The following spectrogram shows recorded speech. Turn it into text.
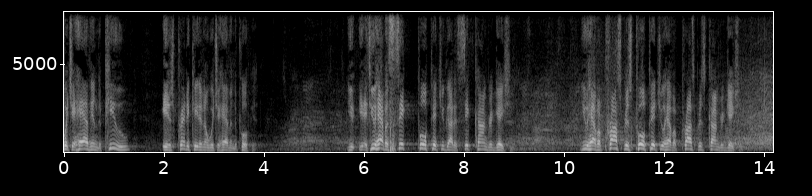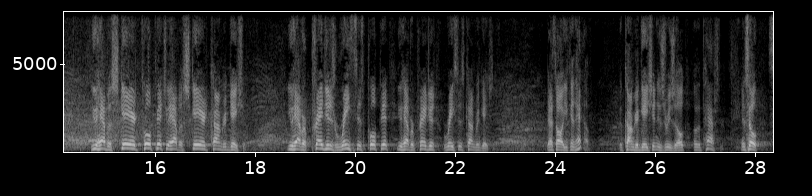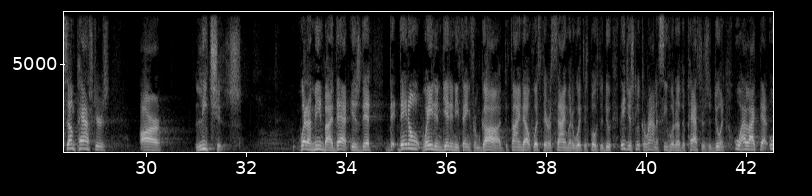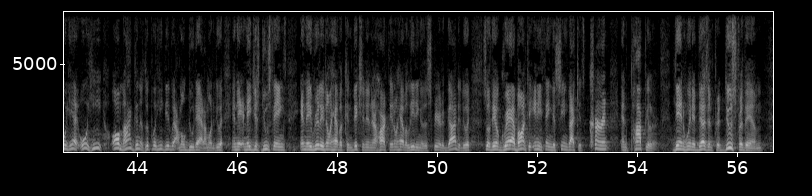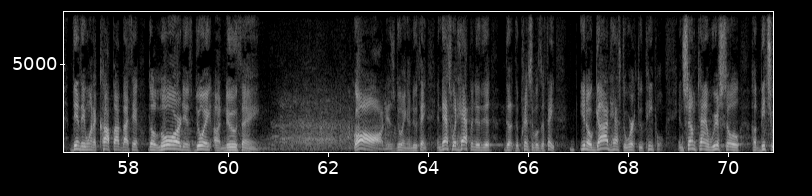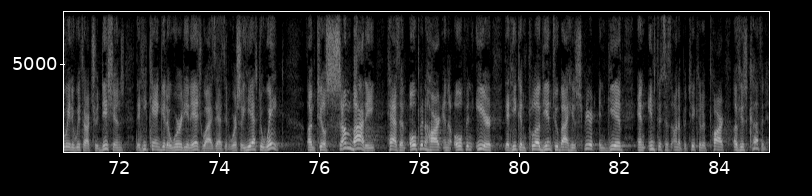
what you have in the pew is predicated on what you have in the pulpit. You, if you have a sick pulpit, you got a sick congregation. You have a prosperous pulpit, you have a prosperous congregation. You have a scared pulpit, you have a scared congregation. You have a prejudiced, racist pulpit, you have a prejudiced, racist congregation. That's all you can have. The congregation is a result of the pastor. And so some pastors are leeches. What I mean by that is that they don't wait and get anything from God to find out what's their assignment or what they're supposed to do. They just look around and see what other pastors are doing. Oh, I like that. Oh, yeah. Oh, he. Oh, my goodness. Look what he did. I'm going to do that. I'm going to do it. And they, and they just do things and they really don't have a conviction in their heart. They don't have a leading of the Spirit of God to do it. So they'll grab onto anything that seems like it's current and popular. Then when it doesn't produce for them, then they want to cop out by saying, the Lord is doing a new thing. God is doing a new thing. And that's what happened to the, the, the, principles of faith. You know, God has to work through people. And sometimes we're so habituated with our traditions that he can't get a word in edgewise, as it were. So he has to wait until somebody has an open heart and an open ear that he can plug into by his spirit and give an emphasis on a particular part of his covenant.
